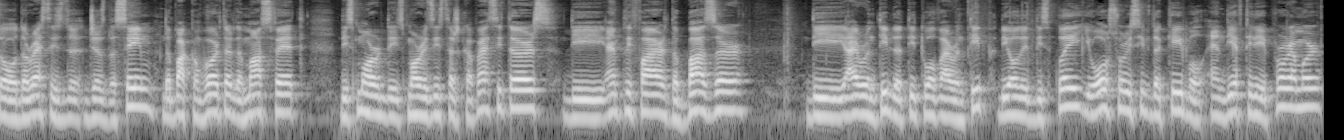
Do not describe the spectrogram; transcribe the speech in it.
So the rest is just the same, the buck converter, the MOSFET, these more, these more resistors capacitors, the amplifier, the buzzer, the iron tip, the T12 iron tip, the OLED display. You also receive the cable and the FTDI programmer,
